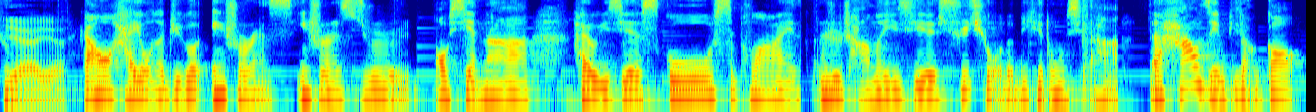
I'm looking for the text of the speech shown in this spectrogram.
Yeah, yeah。然后还有呢，这个 insurance，insurance 就是保险呐、啊，还有一些 school supplies，日常的一些需求的那些东西哈。但 housing 比较高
